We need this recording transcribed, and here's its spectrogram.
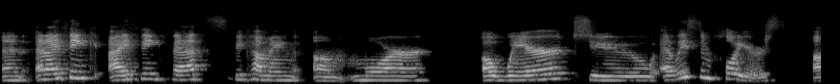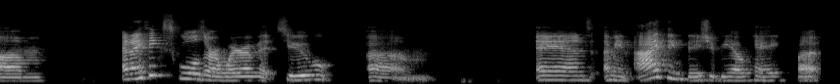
And and I think I think that's becoming um, more aware to at least employers. Um, and I think schools are aware of it too. Um, and I mean, I think they should be okay, but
